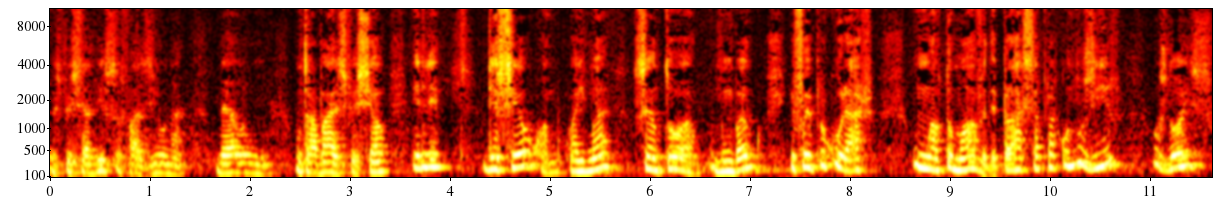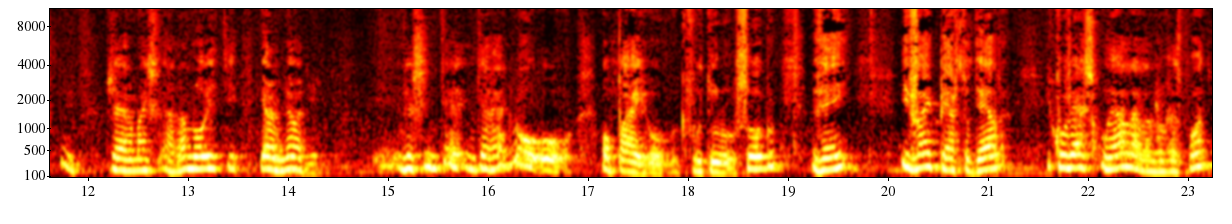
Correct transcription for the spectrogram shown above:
especialistas faziam na, nela um, um, trabalho especial. Ele desceu com a, com a irmã, sentou num banco e foi procurar um automóvel de praça para conduzir os dois. Já era mais era noite e era melhor ir nesse interregno, o, o, o pai, o futuro sogro, vem e vai perto dela e conversa com ela, ela não responde,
